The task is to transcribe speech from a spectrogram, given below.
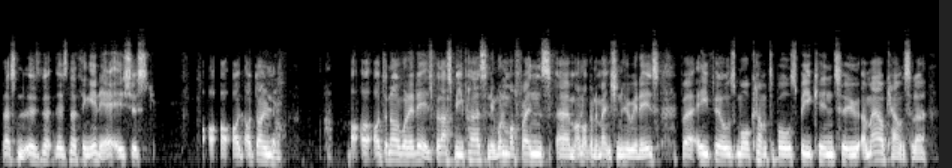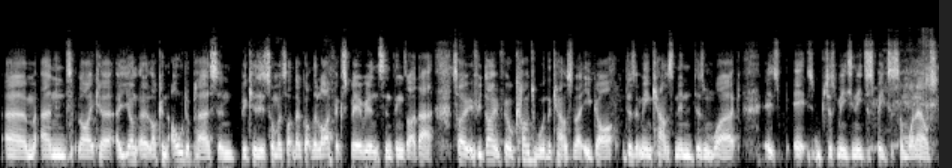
That's there's, no, there's nothing in it. It's just I, I, I don't. I, I, don't know what it is, but that's me personally. One of my friends, um, I'm not going to mention who it is, but he feels more comfortable speaking to a male counsellor um, and like a, a young, uh, like an older person, because it's almost like they've got the life experience and things like that. So if you don't feel comfortable with the counsellor that you got, it doesn't mean counselling doesn't work. It's it just means you need to speak to someone else.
